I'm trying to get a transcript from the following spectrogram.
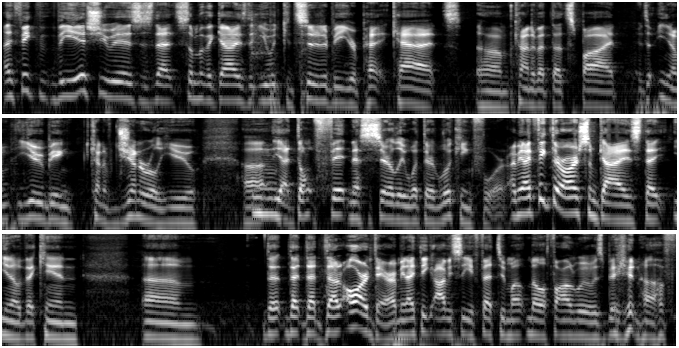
I think the issue is is that some of the guys that you would consider to be your pet cats, um, kind of at that spot, you know, you being kind of general you, uh, Mm-hmm. yeah, don't fit necessarily what they're looking for. I mean, I think there are some guys that you know that can. Um, that, that, that, that are there. I mean, I think obviously Ifeatu Melifonwu is big enough.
